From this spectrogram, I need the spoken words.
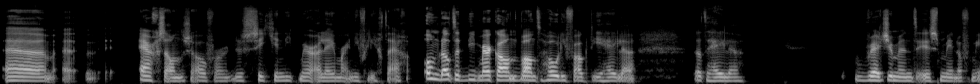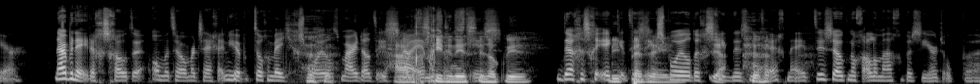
ehm, eh, ergens anders over. Dus zit je niet meer alleen maar in die vliegtuigen. Omdat het niet meer kan, want holy fuck, die hele, dat hele regiment is min of meer naar beneden geschoten, om het zo maar te zeggen. En nu heb ik toch een beetje gespoild, maar dat is ja nou de geschiedenis is ook weer De geschi- ik, het is, ik spoil de Ja. geschiedenis niet echt. Nee, het is ook nog allemaal gebaseerd op, eh,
